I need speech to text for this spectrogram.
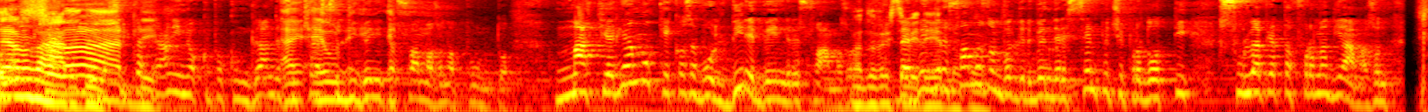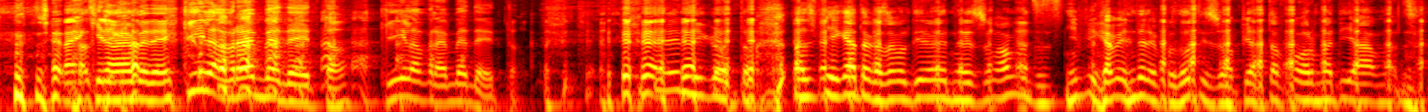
a Londra. Leonardi. Da circa tre anni mi occupo con grande È- è successo un- di vendita su Amazon, appunto. Ma chiariamo che cosa vuol dire vendere su Amazon. Ma dovresti Beh, vendere vederlo, su Amazon poi. vuol dire vendere semplici prodotti sulla piattaforma di Amazon. Cioè, Beh, chi, l'avrebbe de- chi l'avrebbe detto? Chi l'avrebbe detto? Ti rendi conto? Ha spiegato cosa vuol dire vendere su Amazon? Significa vendere prodotti sulla piattaforma di Amazon.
